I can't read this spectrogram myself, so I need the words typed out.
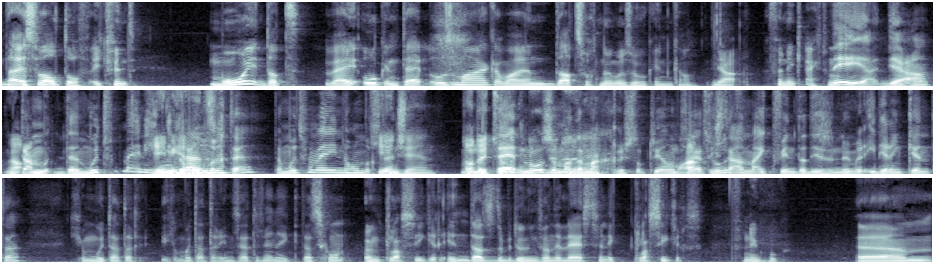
Dat is wel tof. Ik vind mooi dat wij ook een tijdloze maken waarin dat soort nummers ook in kan. Ja. Vind ik echt wel. Nee, ja, ja. Ja. Dat, moet- voor mij niet Geen in de grenzen. 100, hè. Dat moet voor mij niet in de 100, Geen. Maar Oh, de tijdloze, maar dat mag gerust op 250 Maar staan. Maar ik vind dat is een nummer, iedereen kent dat. Je moet dat, er, je moet dat erin zetten, vind ik. Dat is gewoon een klassieker. En dat is de bedoeling van de lijst, vind ik. Klassiekers. Vind ik ook. Ehm,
